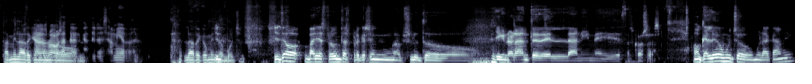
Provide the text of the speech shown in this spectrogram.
también la Ya nos vamos a recomiendo. tener que hacer esa mierda. La recomiendo mucho. Yo tengo varias preguntas porque soy un absoluto ignorante del anime y de estas cosas. Aunque leo mucho Murakami,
